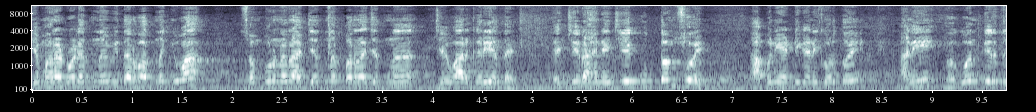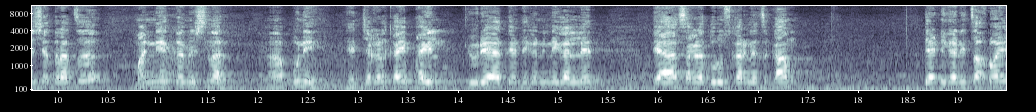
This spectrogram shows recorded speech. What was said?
जे मराठवाड्यातनं विदर्भातनं किंवा संपूर्ण राज्यातनं परराज्यातनं जे वारकरी येत आहेत त्यांची राहण्याची एक उत्तम सोय आपण या ठिकाणी करतोय. आणि भगवंत तीर्थक्षेत्राचं माननीय कमिशनर पुणे यांच्याकडे काही फाईल क्युरिया त्या ठिकाणी निघालेल्या आहेत. त्या सगळ्या दुरुस्त करण्याचं काम त्या ठिकाणी चालू आहे.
